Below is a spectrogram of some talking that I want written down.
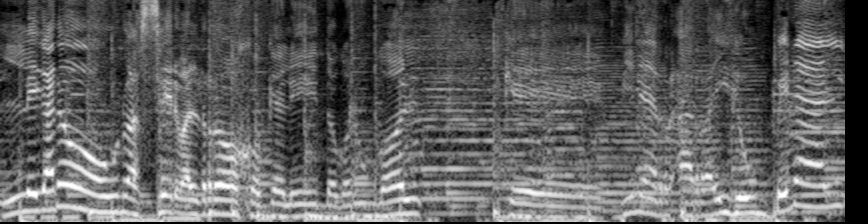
le ganó 1 a 0 al rojo, qué lindo, con un gol que a raíz de un penal,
